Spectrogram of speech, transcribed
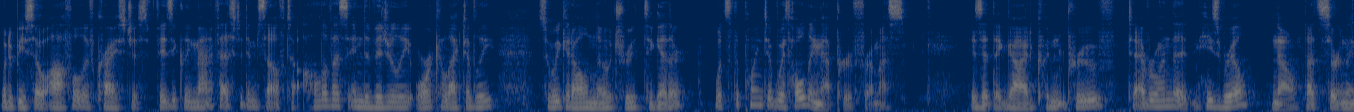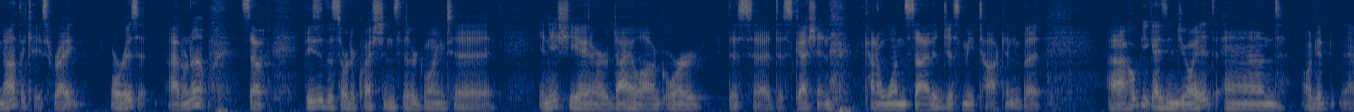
Would it be so awful if Christ just physically manifested Himself to all of us individually or collectively so we could all know truth together? What's the point of withholding that proof from us? Is it that God couldn't prove to everyone that He's real? No, that's certainly not the case, right? Or is it? I don't know. So these are the sort of questions that are going to initiate our dialogue or this uh, discussion. kind of one sided, just me talking, but I uh, hope you guys enjoy it, and I'll get uh,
